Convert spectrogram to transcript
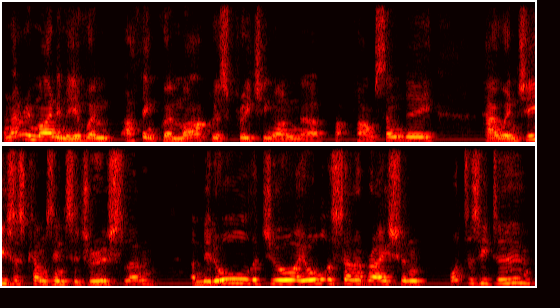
And that reminded me of when I think when Mark was preaching on uh, Palm Sunday, how when Jesus comes into Jerusalem, amid all the joy, all the celebration, what does he do?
